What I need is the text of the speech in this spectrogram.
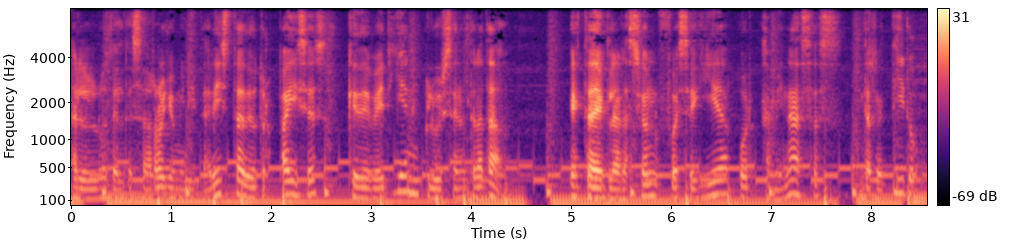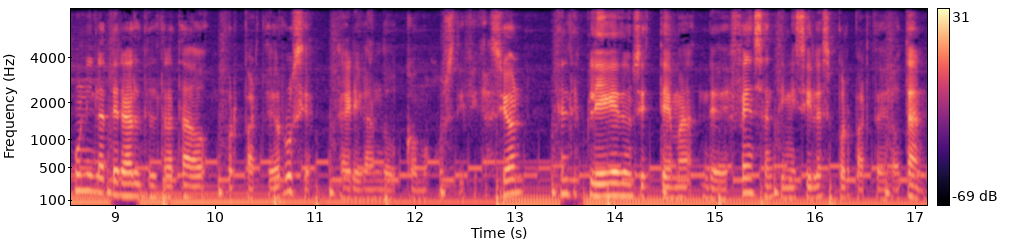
a la luz del desarrollo militarista de otros países que deberían incluirse en el tratado. Esta declaración fue seguida por amenazas de retiro unilateral del tratado por parte de Rusia, agregando como justificación el despliegue de un sistema de defensa antimisiles por parte de la OTAN,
